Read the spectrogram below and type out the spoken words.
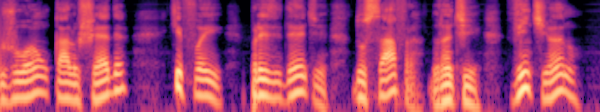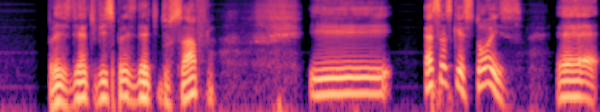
João Carlos Scheder, que foi presidente do Safra durante 20 anos, presidente, vice-presidente do Safra. E essas questões é,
